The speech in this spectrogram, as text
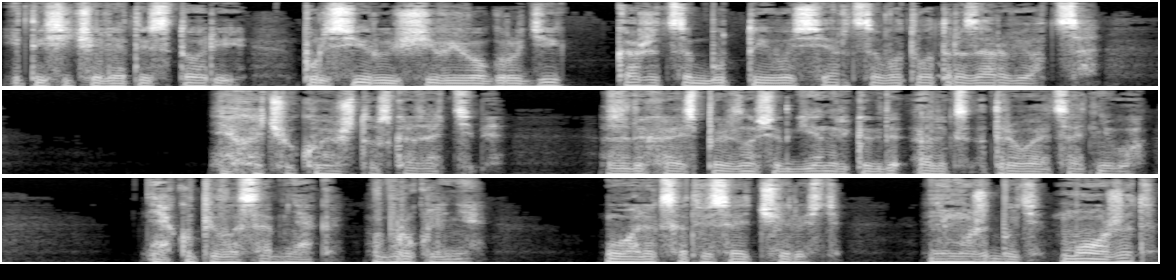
и тысячи лет истории, пульсирующей в его груди, Кажется, будто его сердце вот-вот разорвется. «Я хочу кое-что сказать тебе», — задыхаясь, произносит Генри, когда Алекс отрывается от него. «Я купил особняк в Бруклине». У Алекса отвисает челюсть. «Не может быть. Может».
